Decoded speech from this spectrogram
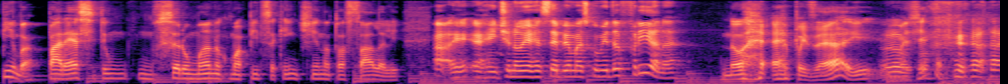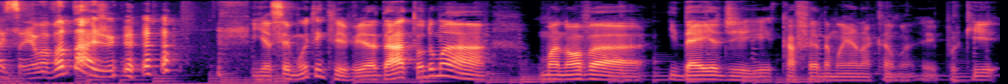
Pimba, parece ter um, um ser humano com uma pizza quentinha na tua sala ali. Ah, a gente não ia receber mais comida fria, né? Não, é, pois é, aí, imagina. Isso aí é uma vantagem. Ia ser muito incrível, ia dar toda uma, uma nova ideia de café da manhã na cama. Porque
